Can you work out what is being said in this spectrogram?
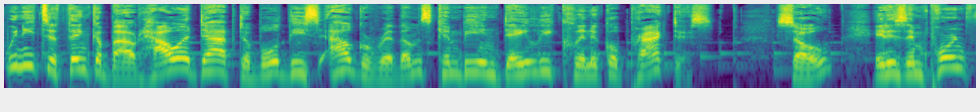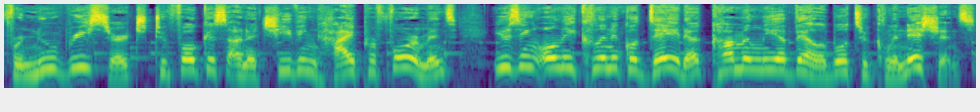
we need to think about how adaptable these algorithms can be in daily clinical practice. So, it is important for new research to focus on achieving high performance using only clinical data commonly available to clinicians,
